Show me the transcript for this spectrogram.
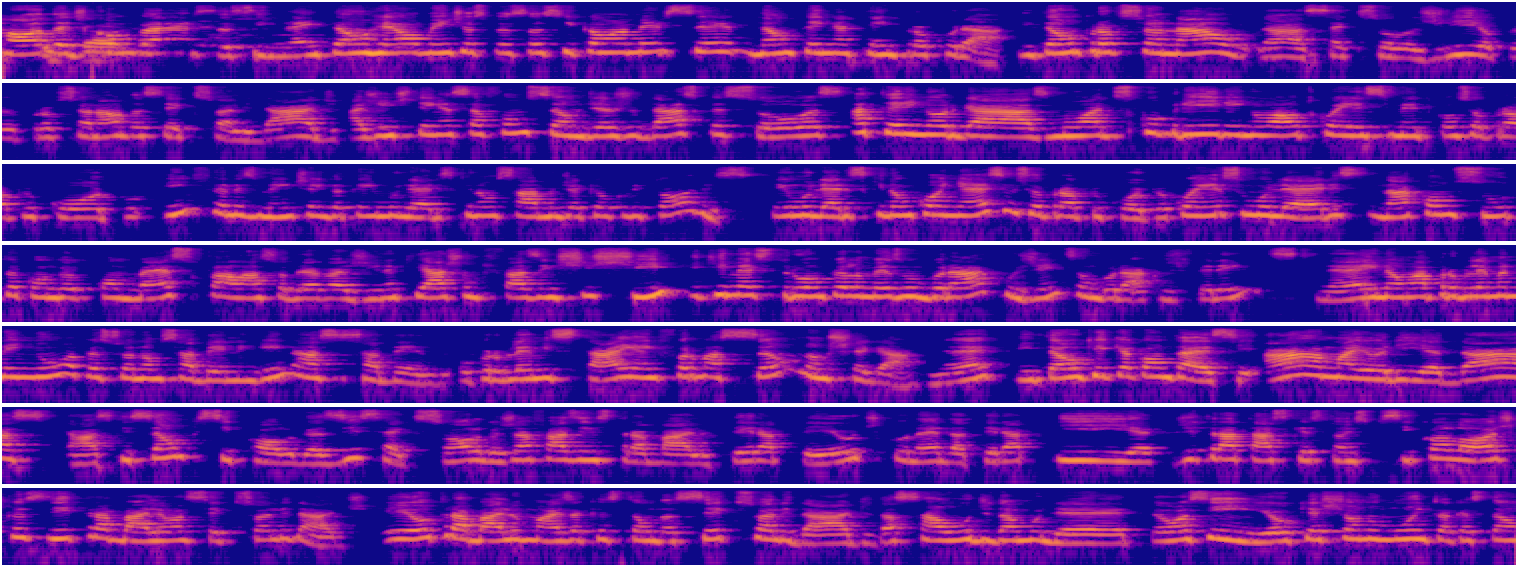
roda de conversa, assim, né? Então, realmente, as pessoas ficam à mercê, não tem a quem procurar. Então, o profissional da sexologia, o profissional da sexualidade, a gente tem essa função de ajudar as pessoas a terem orgasmo, a descobrirem o autoconhecimento com o seu próprio corpo. Infelizmente, ainda tem mulheres que não sabem onde é que é o clitóris. Tem mulheres que não conhecem o seu próprio corpo. Eu conheço mulheres na consulta, quando eu começo a falar sobre a vagina que acham que fazem xixi e que menstruam pelo mesmo buraco. Gente, são buracos diferentes, né? E não há problema nenhum a pessoa não saber, ninguém nasce sabendo. O problema está em a informação não chegar, né? Então, o que que acontece? A maioria das as que são psicólogas e sexólogas já fazem esse trabalho terapêutico, né, da terapia, de tratar as questões psicológicas e trabalham a sexualidade. Eu trabalho mais a questão da sexualidade, da saúde da mulher. Então, assim, eu questiono muito a questão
